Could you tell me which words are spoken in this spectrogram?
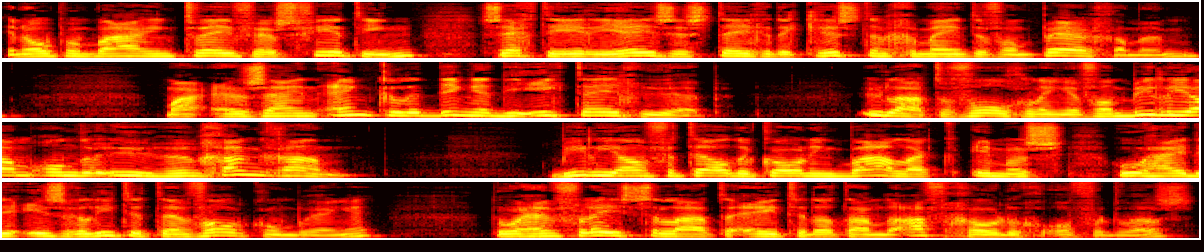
In Openbaring 2 vers 14 zegt de Heer Jezus tegen de christengemeente van Pergamum, maar er zijn enkele dingen die ik tegen u heb. U laat de volgelingen van Biliam onder u hun gang gaan. Biliam vertelde koning Balak immers hoe hij de Israëlieten ten val kon brengen, door hen vlees te laten eten dat aan de afgoden geofferd was,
